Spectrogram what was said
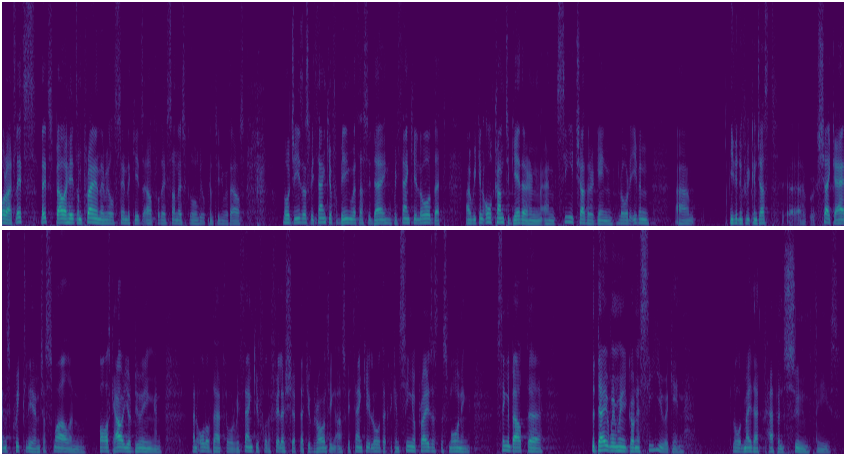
All right, let's, let's bow our heads and pray, and then we'll send the kids out for their Sunday school and we'll continue with ours. Lord Jesus, we thank you for being with us today. We thank you, Lord, that uh, we can all come together and, and see each other again. Lord, even, um, even if we can just uh, shake hands quickly and just smile and ask how you're doing and, and all of that, Lord. We thank you for the fellowship that you're granting us. We thank you, Lord, that we can sing your praises this morning, sing about the, the day when we're going to see you again. Lord, may that happen soon, please.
